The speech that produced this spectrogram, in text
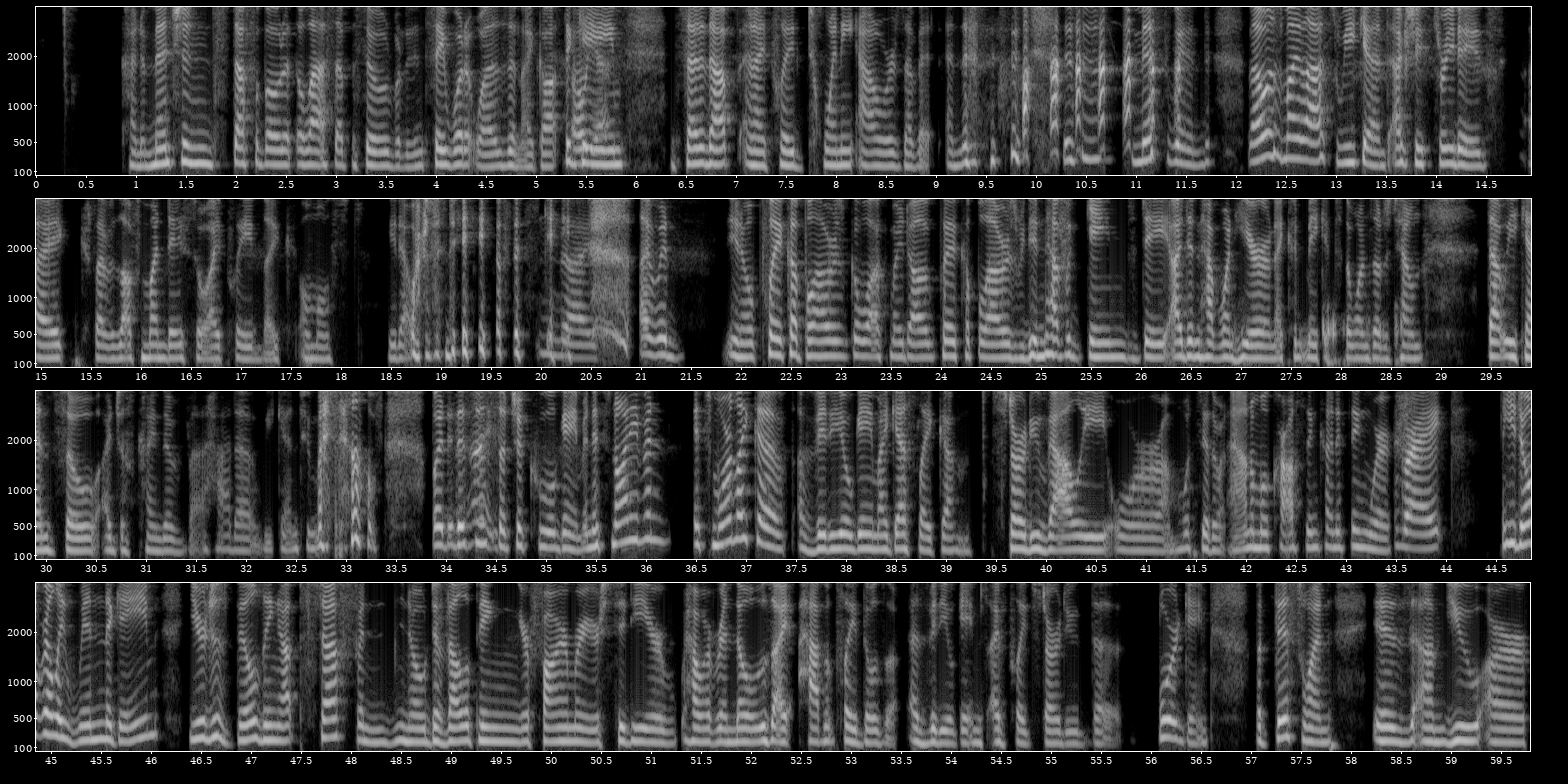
kind of mentioned stuff about it the last episode, but I didn't say what it was, and I got the Oh, game yes. and set it up and I played 20 hours of it. And this, this is Mythwind. That was my last weekend, actually 3 days. I cuz I was off Monday, so I played like almost 8 hours a day of this game. Nice. I would, you know, play a couple hours, go walk my dog, play a couple hours. We didn't have a games day. I didn't have one here, and I couldn't make it to the ones out of town that weekend. So I just kind of uh, had a weekend to myself. But this Nice. is such a cool game, and it's not even. It's more like a, a video game, I guess, like um, Stardew Valley or um, what's the other one, Animal Crossing kind of thing, where Right. You don't really win the game. You're just building up stuff and you know developing your farm or your city or however in those i haven't played those as video games. I've played stardew the board game. But this one is um, you are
